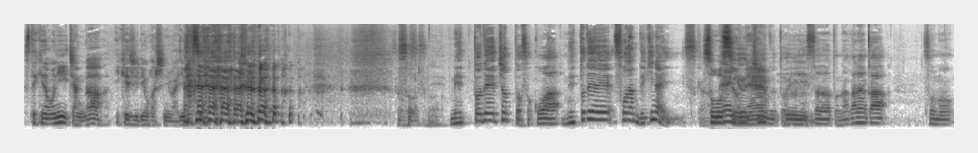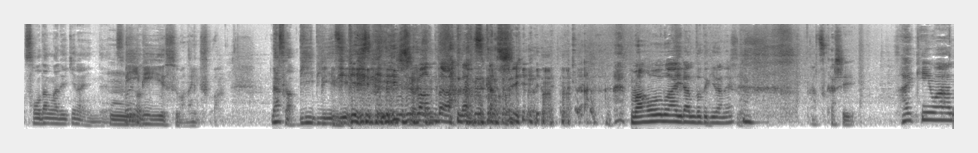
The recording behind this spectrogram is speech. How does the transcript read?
素敵なお兄ちゃんが池尻両端にはいますよ。そうですね。ネットでちょっとそこはネットで相談できないですからね。そうっすよね。YouTube とインスタだとなかなかその相談ができないんで、うん。そういうの BBS はないんですか？なんすか？BBS。一番だ。懐かしい。魔法のアイランド的だね。懐かしい最近は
